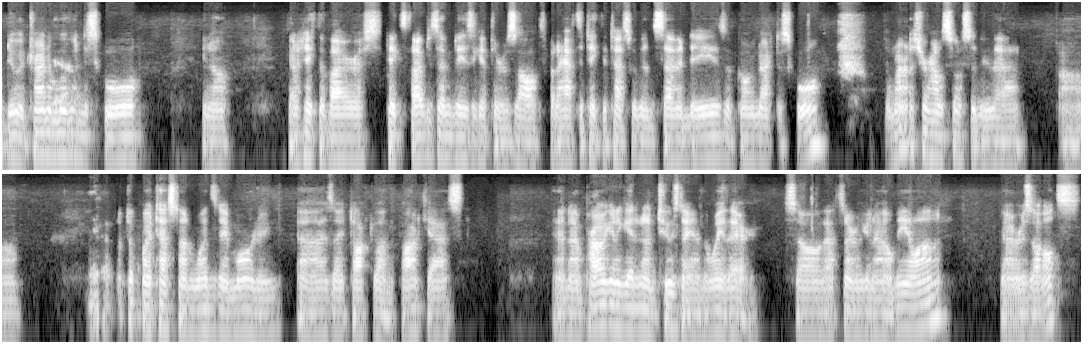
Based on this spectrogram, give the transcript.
Doing trying to Yeah. move into school, you know, got to take the virus. takes five to seven days to get the results, but I have to take the test within seven days of going back to school. I'm not sure how I'm supposed to do that. Um, Yeah. I took my test on Wednesday morning, uh, as I talked about in the podcast, and I'm probably going to get it on Tuesday on the way there. So that's not really going to help me a lot. My results.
